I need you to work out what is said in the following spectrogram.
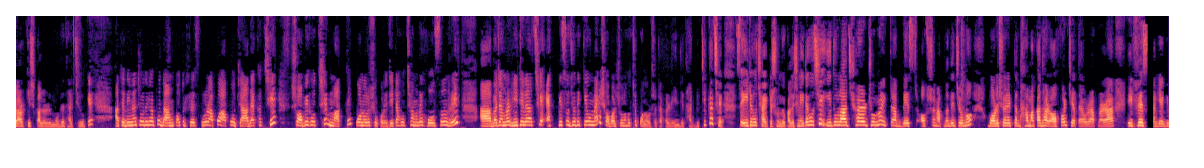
ডার্কিশ কালারের মধ্যে থাকছে ওকে আচ্ছা দিনা চৌধুরী আপু, দাম কত ড্রেসগুলোর? আপু আপু, যা দেখাচ্ছি সবই হচ্ছে মাত্র পনেরোশো করে, যেটা হচ্ছে আমাদের হোলসেল রেট বাট আমরা রিটেলে আজকে এক পিসও যদি কেউ নেয়, সবার জন্য হচ্ছে পনেরোশো টাকার রেঞ্জে থাকবে, ঠিক আছে? তো এইটা হচ্ছে একটা সুন্দর কালেকশন এটা হচ্ছে ঈদ উল আজহার জন্য একটা বেস্ট অপশন আপনাদের জন্য। বড়সড় একটা ধামাকাধার অফার যাতে ওরা আপনারা এই ড্রেস আগে আগে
